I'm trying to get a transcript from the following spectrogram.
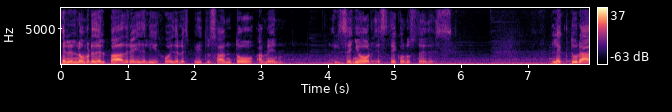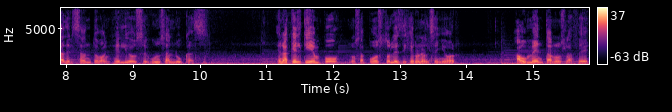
En el nombre del Padre y del Hijo y del Espíritu Santo. Amén. El Señor esté con ustedes. Lectura del Santo Evangelio según San Lucas. En aquel tiempo los apóstoles dijeron al Señor, Aumentanos la fe.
